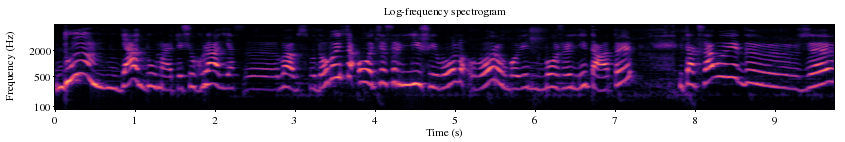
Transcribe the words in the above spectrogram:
Дум, я думаю, те, що гра я, е, вам сподобається. О, це сильніший ворог, бо він може літати. І так само він е, вже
